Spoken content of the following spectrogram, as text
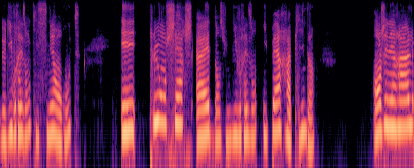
de livraison qui se met en route. Et plus on cherche à être dans une livraison hyper rapide, en général,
